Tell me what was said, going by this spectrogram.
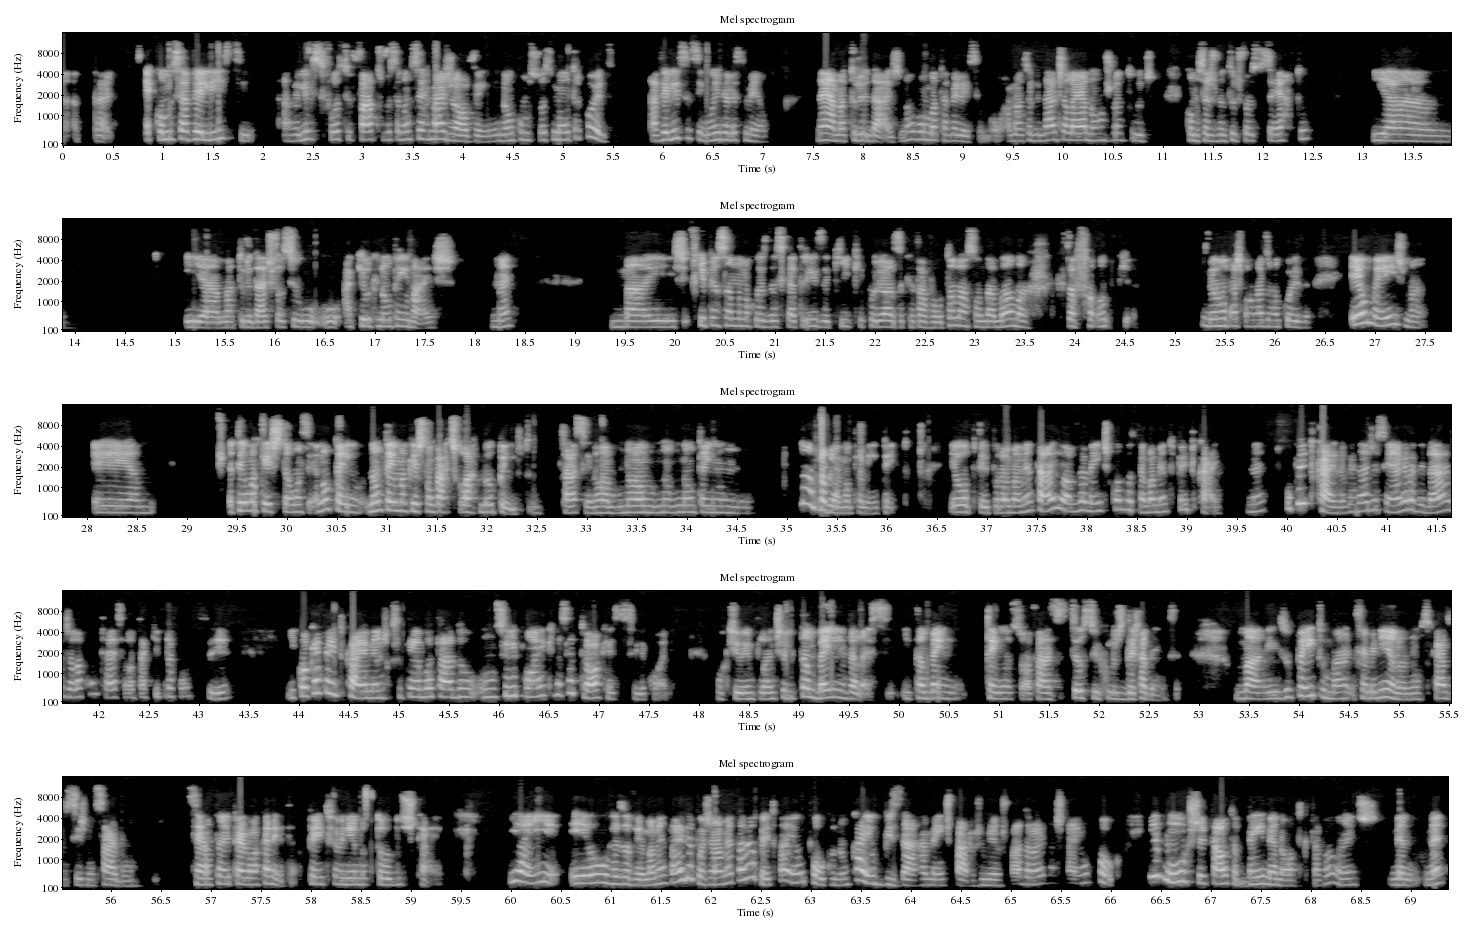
é como se a velhice, a velhice fosse o fato de você não ser mais jovem, não como se fosse uma outra coisa. A velhice, assim, o envelhecimento, né? A maturidade. Não vamos botar velhice. A maturidade, ela é a não-juventude. Como se a juventude fosse certo e a, e a maturidade fosse o, o, aquilo que não tem mais, né? Mas fiquei pensando numa coisa da cicatriz aqui, que é curiosa, que eu tava voltando à ação da mama, que tá falando que deu vontade de falar mais uma coisa. Eu mesma, é, eu tenho uma questão, assim, eu não tenho, não tenho uma questão particular com meu peito, tá? Assim, não, é, não, não, não tem um, não é um problema para mim peito. Eu optei por amamentar e, obviamente, quando você amamenta, o peito cai, né? O peito cai, na verdade, assim, a gravidade, ela acontece, ela tá aqui para acontecer. E qualquer peito cai, a menos que você tenha botado um silicone que você troque esse silicone porque o implante ele também envelhece e também tem a sua fase, seu ciclo de decadência. Mas o peito feminino, nos casos vocês não saibam, senta e pega uma caneta. O peito feminino todos caem. E aí eu resolvi amamentar e depois de amamentar meu peito caiu um pouco. Não caiu bizarramente para os meus padrões, mas caiu um pouco. E murcho e tal, tá bem menor do que estava antes, né?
